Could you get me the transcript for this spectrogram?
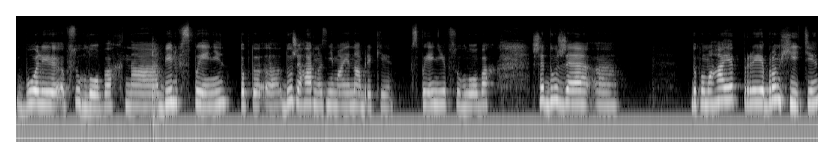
болі в суглобах, на біль в спині, тобто е, дуже гарно знімає набряки в спині, в суглобах. Ще дуже е, допомагає при бронхіті,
